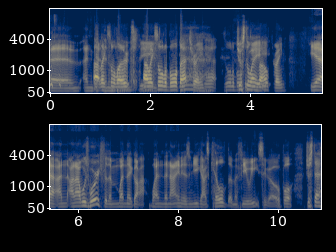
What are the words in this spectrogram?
Um, and get the Alex all out, Alex all aboard that train. Yeah. Yeah, all aboard Just the the way- train. Yeah, and, and I was worried for them when they got when the Niners and you guys killed them a few weeks ago. But just their,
